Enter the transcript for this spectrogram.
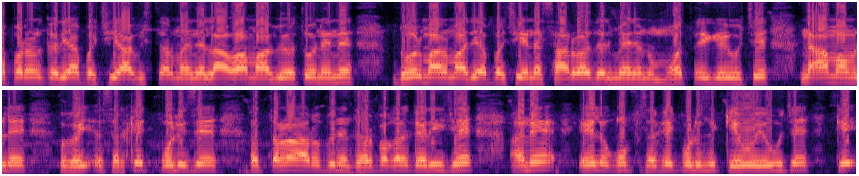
અપહરણ કર્યા પછી આ વિસ્તારમાં એને લાવવામાં આવ્યો હતો અને એને ઢોર માર માર્યા પછી એને સારવાર દરમિયાન એનું મોત થઈ ગયું છે. અને આ મામલે સરખેજ પોલીસે ત્રણ આરોપીને ધરપકડ કરી છે અને એ લોકો સરખેજ પોલીસને કહેવું એવું છે કે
